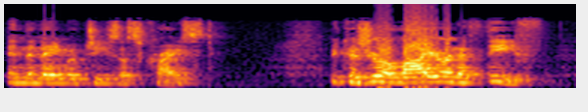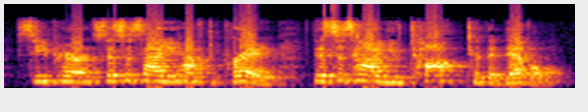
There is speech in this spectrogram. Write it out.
in the name of Jesus Christ. Because you're a liar and a thief. See, parents, this is how you have to pray. This is how you talk to the devil.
